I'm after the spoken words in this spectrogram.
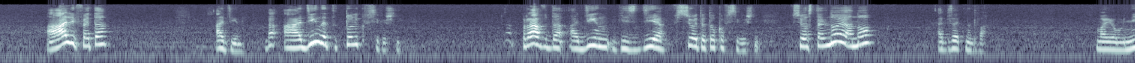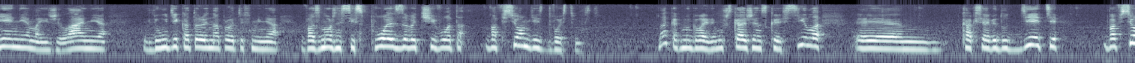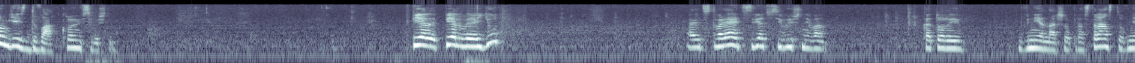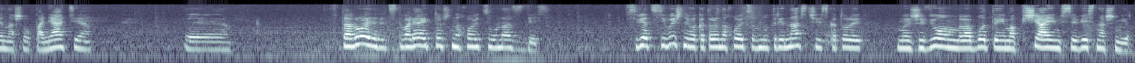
а Алиф это один. Да? А один это только Всевышний правда, один, везде, все это только Всевышний. Все остальное, оно обязательно два. Мое мнение, мои желания, люди, которые напротив меня, возможность использовать чего-то, во всем есть двойственность. Да, как мы говорили, мужская женская сила, э, как себя ведут дети, во всем есть два, кроме Всевышнего. Пер, первая ют олицетворяет свет Всевышнего, который вне нашего пространства, вне нашего понятия. Э, второе олицетворяет то, что находится у нас здесь. Свет Всевышнего, который находится внутри нас, через который мы живем, работаем, общаемся, весь наш мир.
